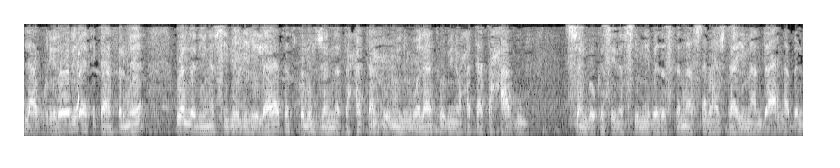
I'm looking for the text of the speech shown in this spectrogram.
لا أبو هريرة ورواية كافرمي والذي نفسي بيده لا تدخل الجنة حتى تؤمنوا ولا تؤمنوا حتى تحابوا. سن بو كسي نفسي مني بدست الناس نبهشتا إيمان دار نبن.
